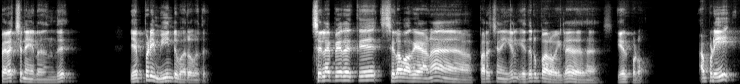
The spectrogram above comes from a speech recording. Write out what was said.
பிரச்சனையிலிருந்து எப்படி மீண்டு வருவது? சில பேருக்கு சில வகையான பிரச்சனைகள் எதிர்பார்வையில் ஏற்படும். அப்படி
